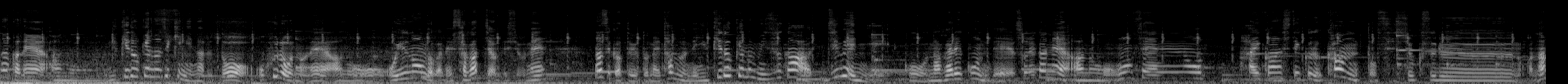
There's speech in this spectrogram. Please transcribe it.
なんかねあの雪解けの時期になるとお風呂のねあのお湯の温度がね下がっちゃうんですよね。なぜかというとね多分ね雪解けの水が地面にこう流れ込んでそれがねあの温泉を配管してくる管と接触するのかな。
